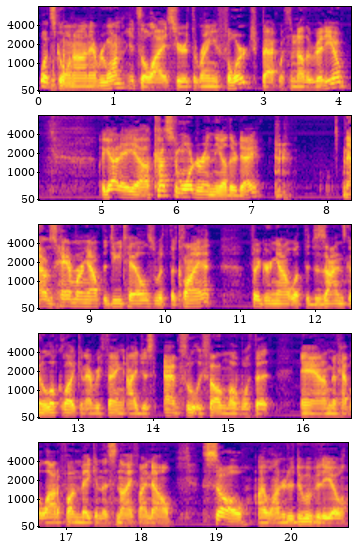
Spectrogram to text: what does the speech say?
What's going on everyone? It's Elias here at the Rainy Forge, back with another video. I got a uh, custom order in the other day. and I was hammering out the details with the client, figuring out what the design's going to look like and everything. I just absolutely fell in love with it, and I'm going to have a lot of fun making this knife, I know. So, I wanted to do a video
